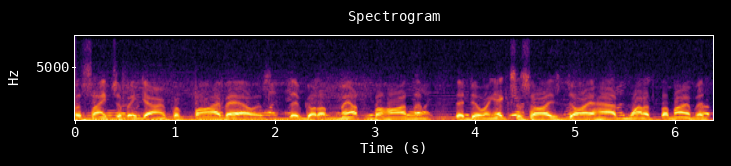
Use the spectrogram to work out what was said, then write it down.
The Saints have been going for five hours. They've got a mountain behind them. They're doing exercise die hard one at the moment.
